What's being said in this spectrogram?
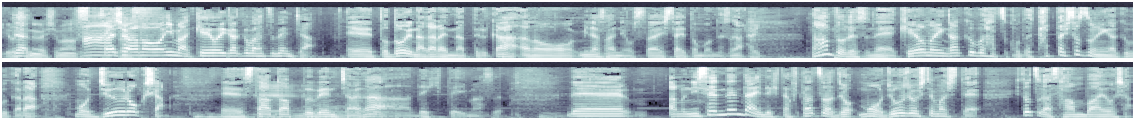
よろしくお願いします。はい最初あの今慶応医学部発ベンチャー、えー、とどういう流れになってるかあの皆さんにお伝えしたいと思うんですが、はいなんとですね慶応の医学部発たった一つの医学部からもう16社、えースタートアップベンチャーがあできています。であの2000年代にできた2つはもう上場してまして1つがサンバイオ社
